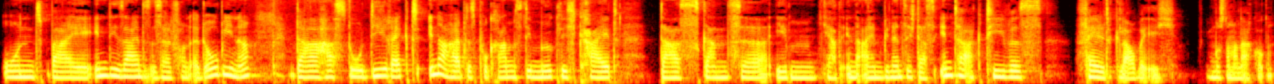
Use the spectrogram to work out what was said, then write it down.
und bei InDesign, das ist halt von Adobe, ne, da hast du direkt innerhalb des Programms die Möglichkeit, das Ganze eben ja in ein, wie nennt sich das, interaktives Feld, glaube ich. Ich muss nochmal nachgucken.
